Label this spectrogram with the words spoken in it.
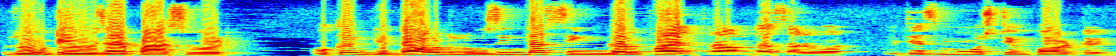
root user password. Okay, without losing the single file from the server. It is most important.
